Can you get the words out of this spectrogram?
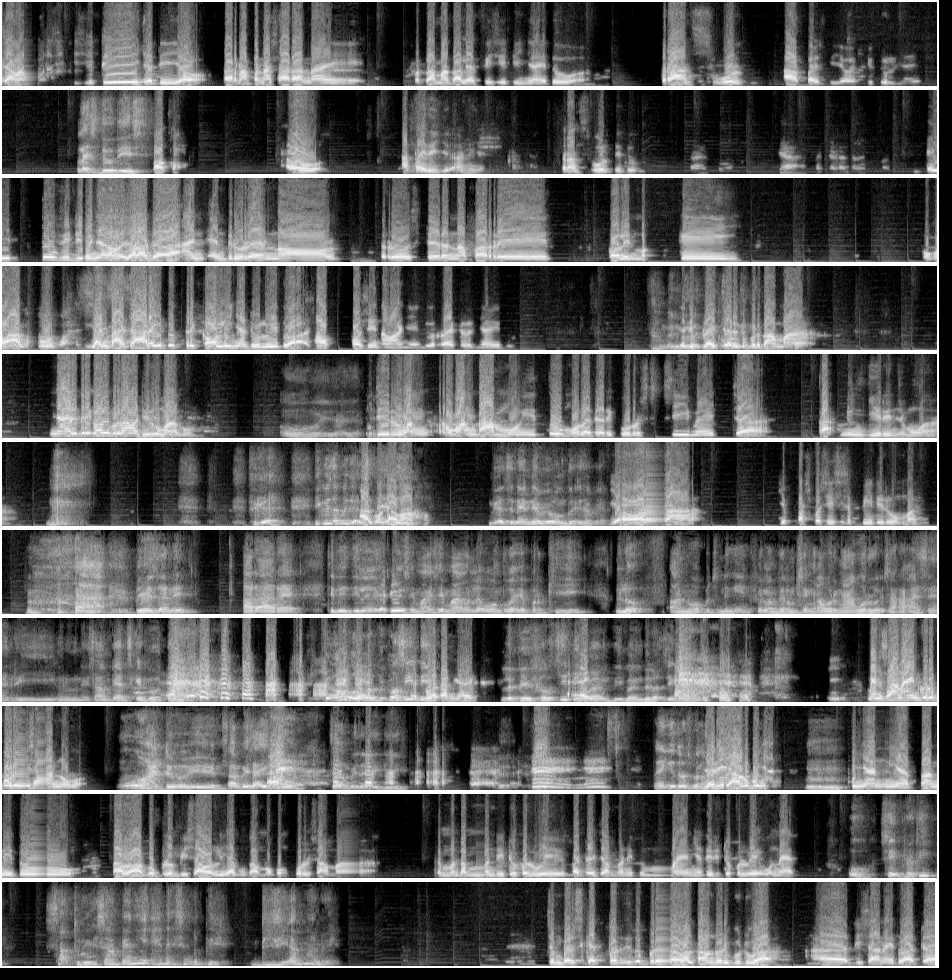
Zaman masih VCD, jadi yo karena penasaran naik. Pertama tak lihat VCD-nya itu Trans World apa itu ya judulnya. Let's do this. Oh, oh apa itu anunya? Trans World itu. Itu videonya kalau nggak salah ada An- Andrew Reynolds, terus Darren Navarrete, Colin McKay. Pokok aku yang tak cari itu trik olinya dulu itu, siapa sih namanya itu ridernya itu. Sampean Jadi belajar itu pertama nyari trik oli pertama di rumah aku. Oh iya iya. Jadi ruang ruang tamu itu mulai dari kursi, meja, tak minggirin semua. Iku sampe gak Aku seneng. nggak mau. Enggak seneng ya wong tuh sampe. Ya orang, ya pas posisi sepi di rumah. Biasanya arek-arek cilik-cilik SMA SMA ngono lek wong tuweke pergi delok anu apa jenenge film-film sing ngawur-ngawur kok Sarah Azhari ngono-ngono sampean skateboard. ya Allah, lebih positif, lebih positif Eh. Bang dibanding delok sing ngono. Men sanain korporis anu kok. Waduh, iya. sampai saiki, ya. sampai saiki. Nah, iki terus, Bang. Jadi aku punya Hmm. punya niatan itu kalau aku belum bisa oli aku nggak mau kumpul sama teman-teman di double W pada zaman itu mainnya itu di double W unet Oh, sih berarti saat durungnya sampean iki enek sing lebih disian mana ya? Jember Skateboard itu berawal tahun 2002 Eh, di sana itu ada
